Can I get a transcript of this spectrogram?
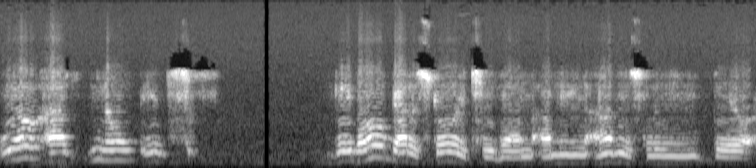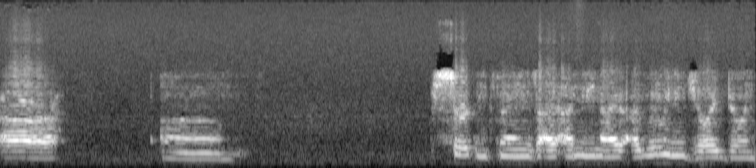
Well, uh, you know, it's they've all got a story to them. I mean, obviously there are um, certain things. I, I mean, I, I really enjoyed doing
